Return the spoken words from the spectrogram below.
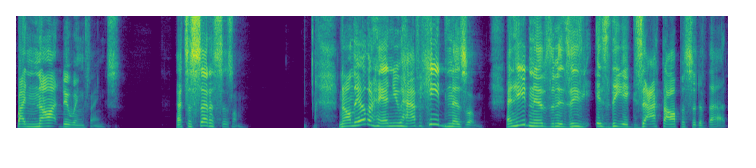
by not doing things. That's asceticism. Now, on the other hand, you have hedonism. And hedonism is the, is the exact opposite of that.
